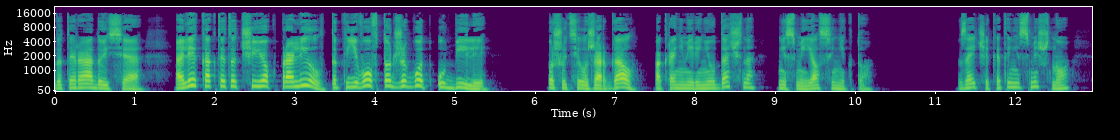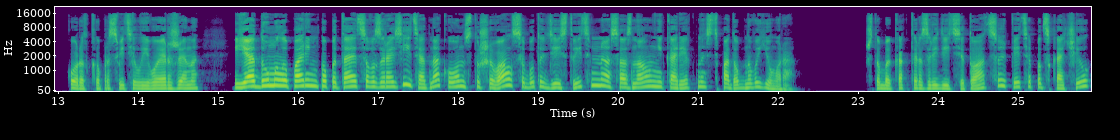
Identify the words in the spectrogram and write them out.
Да ты радуйся. Олег как-то этот чаек пролил, так его в тот же год убили. Пошутил Жаргал, по крайней мере, неудачно, не смеялся никто. Зайчик, это не смешно, коротко просветила его Эржена. Я думала, парень попытается возразить, однако он стушевался, будто действительно осознал некорректность подобного юмора. Чтобы как-то разрядить ситуацию, Петя подскочил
